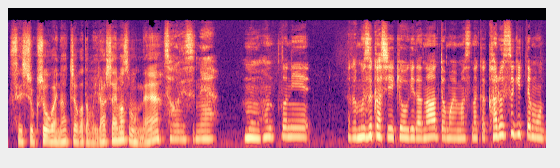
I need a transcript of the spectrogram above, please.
摂食障害になっちゃう方もいらっしゃいますもんね。そうですね。もう本当に、なんか難しい競技だなって思います。なんか軽すぎても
